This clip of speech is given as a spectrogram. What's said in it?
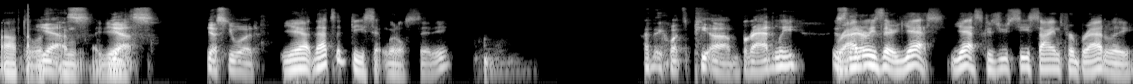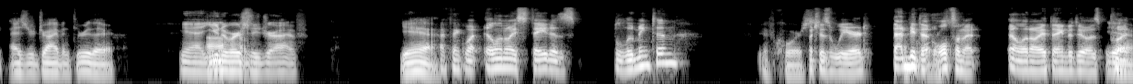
I'll have to look. I'm- Yes, yes, yes, you would. Yeah, that's a decent little city. I think what's P, uh, Bradley is Bradley's there. Yes, yes, because you see signs for Bradley as you're driving through there. Yeah, Um, University Drive. Yeah, I think what Illinois State is Bloomington, of course. which is weird. That'd be the ultimate Illinois thing to do is put yeah.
